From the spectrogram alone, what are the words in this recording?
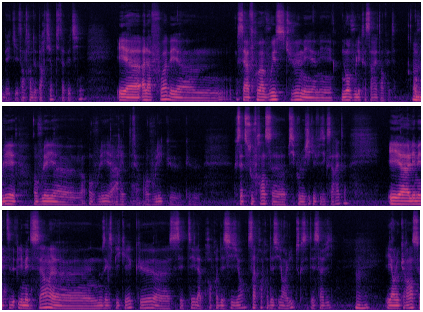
bah, qui est en train de partir petit à petit. Et à la fois, bah, c'est affreux à avouer si tu veux, mais, mais nous, on voulait que ça s'arrête en fait. On, mmh. voulait, on voulait, euh, on voulait arrêter, on voulait que, que, cette souffrance euh, psychologique et physique s'arrête. Et euh, les, les, médecins nous expliquaient que c'était la propre décision, sa propre décision à lui, parce que c'était sa vie. Mhm. Et en l'occurrence,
